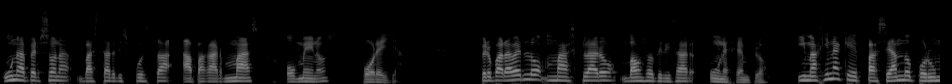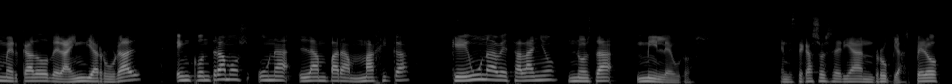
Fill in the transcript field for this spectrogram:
una persona va a estar dispuesta a pagar más o menos por ella. Pero para verlo más claro, vamos a utilizar un ejemplo. Imagina que paseando por un mercado de la India rural encontramos una lámpara mágica que una vez al año nos da mil euros. En este caso serían rupias, pero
